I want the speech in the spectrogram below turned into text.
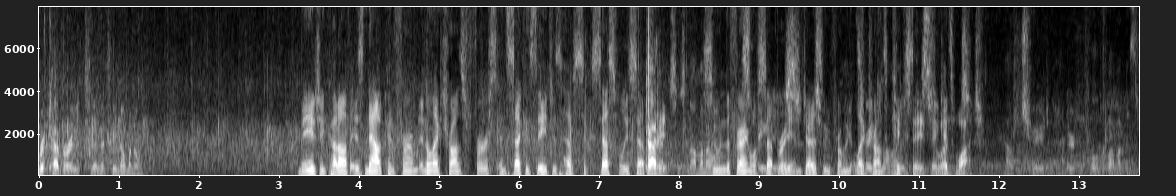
Recovery telemetry nominal. Main engine cutoff is now confirmed, and Electron's first and second stages have successfully separated. Guidance is nominal. Soon the fairing will separate and jettison from 2.3 Electron's kick stage, so let's watch. Altitude 104 kilometers.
